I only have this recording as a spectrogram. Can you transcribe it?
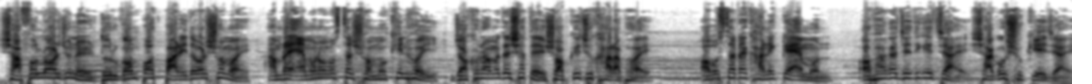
সাফল্য অর্জনের দুর্গম পথ পাড়ি দেওয়ার সময় আমরা এমন অবস্থার সম্মুখীন হই যখন আমাদের সাথে সবকিছু খারাপ হয়। অবস্থাটা খানিকটা এমন, অভাগা যেদিকে চায়, সাগর শুকিয়ে যায়।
